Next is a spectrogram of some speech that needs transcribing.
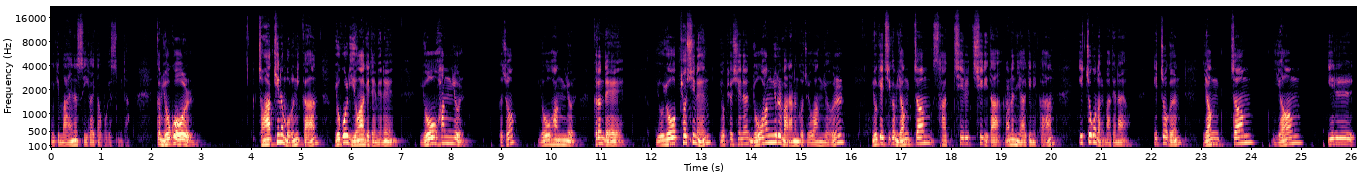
여기 마이너스 2가 있다고 보겠습니다. 그럼 요걸 정확히는 모르니까 요걸 이용하게 되면은 요 확률, 그죠? 요 확률. 그런데 요, 요 표시는 요 표시는 요 확률을 말하는 거죠. 요 확률. 요게 지금 0.477이다 라는 이야기니까 이쪽은 얼마 되나요? 이쪽은 0.011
